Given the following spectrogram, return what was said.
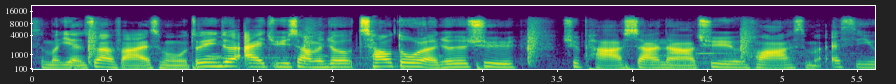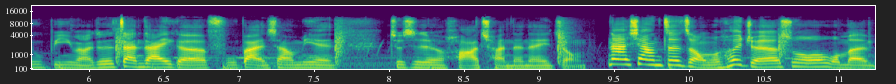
什么演算法还是什么，我最近就在 IG 上面就超多人就是去去爬山啊，去滑什么 SUB 嘛，就是站在一个浮板上面就是划船的那一种。那像这种，我会觉得说我们。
